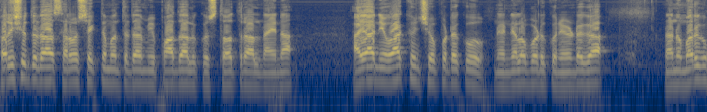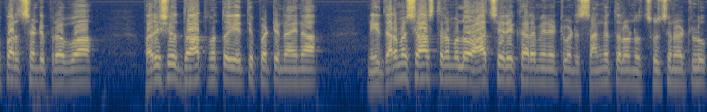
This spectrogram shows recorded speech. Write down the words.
పరిశుద్ధుడా సర్వశక్తిమంతుడా మీ పాదాలకు స్తోత్రాలు నాయన. అయా నీ వాక్యం చెప్పుటకు నేను నిలబడుకుని ఉండగా నన్ను మరుగుపరచండి ప్రభా. పరిశుద్ధాత్మతో ఎత్తిపట్టిన నీ ధర్మశాస్త్రములో ఆశ్చర్యకరమైనటువంటి సంగతులను చూచినట్లు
